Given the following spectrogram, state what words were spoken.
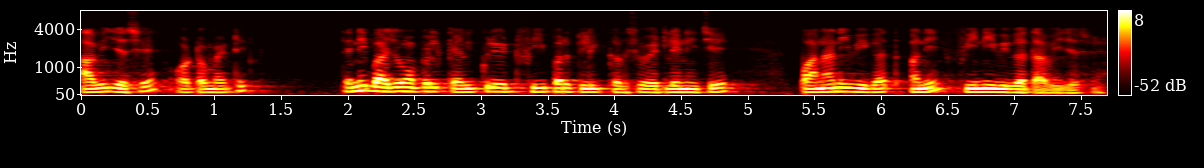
આવી જશે ઓટોમેટિક તેની બાજુમાં પેલ કેલ્ક્યુલેટ ફી પર ક્લિક કરશો એટલે નીચે પાનાની વિગત અને ફીની વિગત આવી જશે.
